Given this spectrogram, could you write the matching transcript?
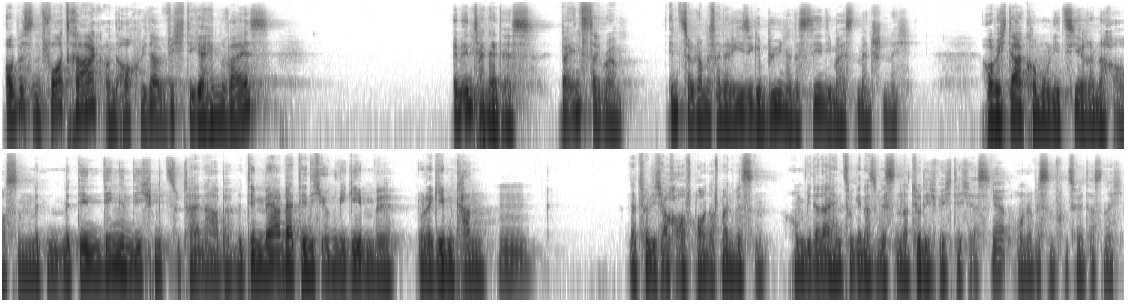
ob es ein Vortrag und auch wieder wichtiger Hinweis im Internet ist, bei Instagram. Instagram ist eine riesige Bühne, das sehen die meisten Menschen nicht ob ich da kommuniziere nach außen, mit, mit den Dingen, die ich mitzuteilen habe, mit dem Mehrwert, den ich irgendwie geben will oder geben kann. Hm. Natürlich auch aufbauen auf mein Wissen, um wieder dahin zu gehen, dass Wissen natürlich wichtig ist. Ja. Ohne Wissen funktioniert das nicht.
